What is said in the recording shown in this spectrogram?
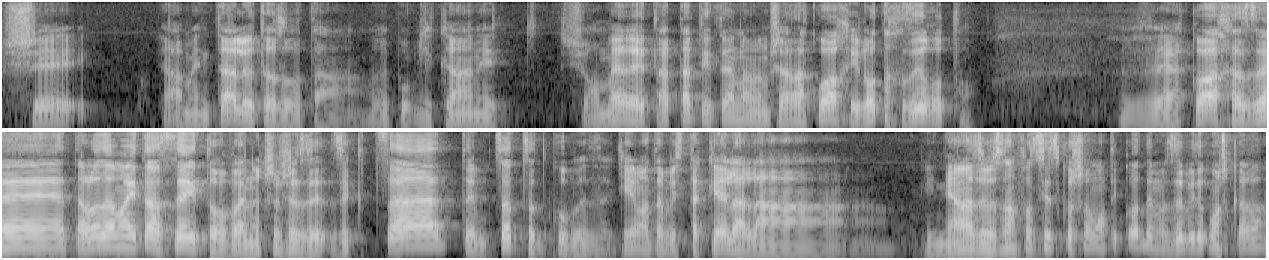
שהמנטליות הזאת, הרפובליקנית, שאומרת, אתה תיתן לממשלה כוח, היא לא תחזיר אותו. והכוח הזה, אתה לא יודע מה היא תעשה איתו, ואני חושב שזה זה קצת, הם קצת צדקו בזה. כי אם אתה מסתכל על העניין הזה בסן פרנסיסקו שאמרתי קודם, אז זה בדיוק מה שקרה.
